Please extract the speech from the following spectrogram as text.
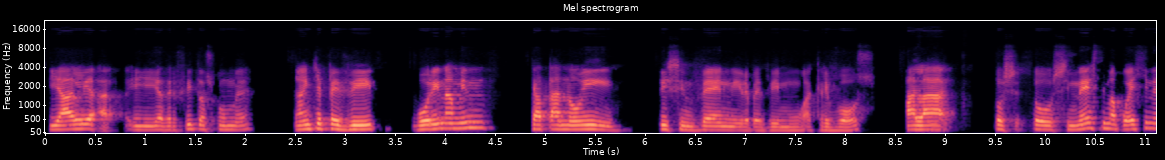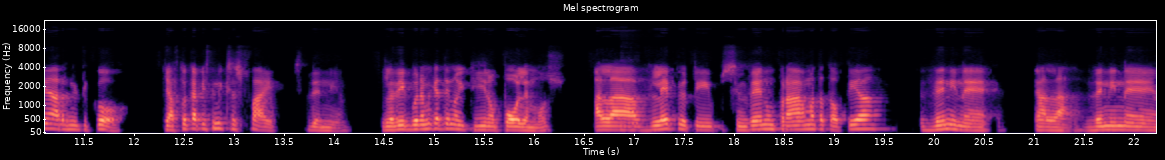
η άλλη, α- η αδερφή του, ας πούμε, αν και παιδί, μπορεί να μην κατανοεί τι συμβαίνει, ρε παιδί μου, ακριβώς, αλλά το, συ- το συνέστημα που έχει είναι αρνητικό. Και αυτό κάποια στιγμή ξεσπάει στην ταινία. Δηλαδή, μπορεί να μην κατανοεί τι είναι ο πόλεμος, αλλά Μμμ. βλέπει ότι συμβαίνουν πράγματα τα οποία δεν είναι καλά. Δεν είναι...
